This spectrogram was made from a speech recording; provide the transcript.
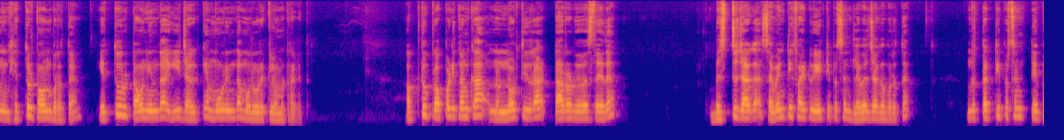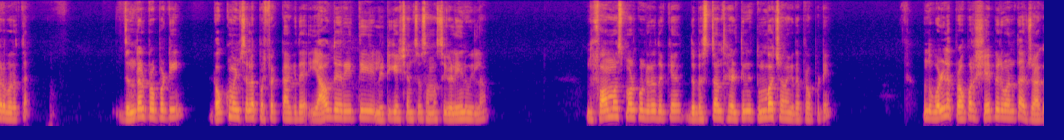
ನಿಮ್ಗೆ ಹೆತ್ತೂರು ಟೌನ್ ಬರುತ್ತೆ. ಹೆತ್ತೂರು ಟೌನಿಂದ ಈ ಜಾಗಕ್ಕೆ ಮೂರಿಂದ ಮೂರುವರೆ ಕಿಲೋಮೀಟ್ರ್ ಆಗುತ್ತೆ. ಅಪ್ ಟು ಪ್ರಾಪರ್ಟಿ ತನಕ ನೋಡ್ತಿದ್ರ ಟಾರ್ ರೋಡ್ ವ್ಯವಸ್ಥೆ ಇದೆ. ಬೆಸ್ಟ್ ಜಾಗ seventy five to eighty percent level ಜಾಗ ಬರುತ್ತೆ. ಒಂದು ತರ್ಟಿ ಪರ್ಸೆಂಟ್ ಟೇಪರ್ ಬರುತ್ತೆ. ಜನರಲ್ ಪ್ರಾಪರ್ಟಿ ಡಾಕ್ಯುಮೆಂಟ್ಸ್ ಎಲ್ಲ ಪರ್ಫೆಕ್ಟ್ ಆಗಿದೆ. ಯಾವುದೇ ರೀತಿ ಲಿಟಿಗೇಷನ್ಸು ಸಮಸ್ಯೆಗಳೇನೂ ಇಲ್ಲ. ಒಂದು ಫಾರ್ಮ್ ಹೌಸ್ ಮಾಡ್ಕೊಂಡಿರೋದಕ್ಕೆ ದ ಬೆಸ್ಟ್ ಅಂತ ಹೇಳ್ತೀನಿ. ತುಂಬ ಚೆನ್ನಾಗಿದೆ ಪ್ರಾಪರ್ಟಿ ಒಂದು ಒಳ್ಳೆ ಪ್ರಾಪರ್ ಶೇಪ್ ಇರುವಂಥ ಜಾಗ.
